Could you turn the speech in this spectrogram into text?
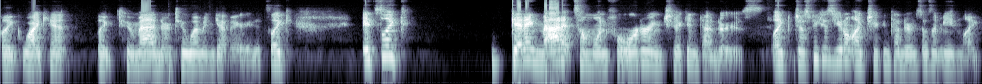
like why can't like two men or two women get married? It's like it's like getting mad at someone for ordering chicken tenders. Like just because you don't like chicken tenders doesn't mean like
